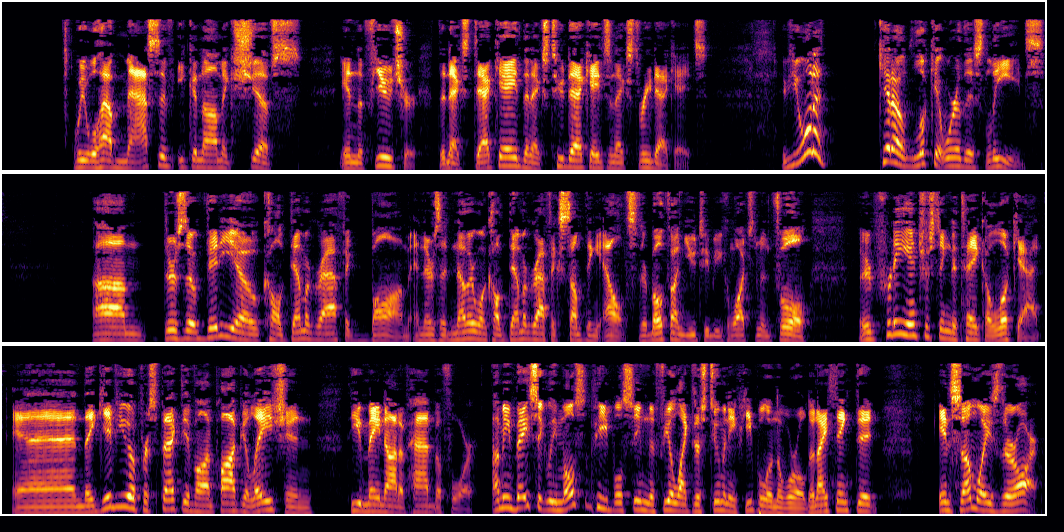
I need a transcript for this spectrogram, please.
we will have massive economic shifts in the future, the next decade, the next two decades, the next three decades. If you want to get a look at where this leads, um, there's a video called Demographic Bomb, and there's another one called Demographic Something Else. They're both on YouTube. You can watch them in full. They're pretty interesting to take a look at, and they give you a perspective on population that you may not have had before. I mean, basically, most people seem to feel like there's too many people in the world, and I think that in some ways there are.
